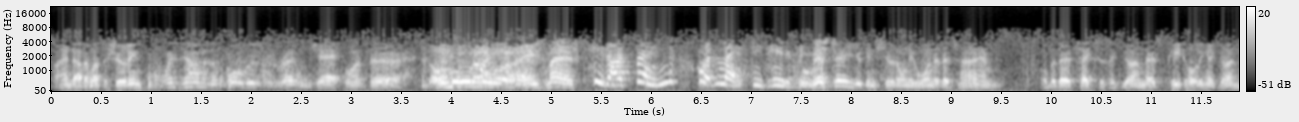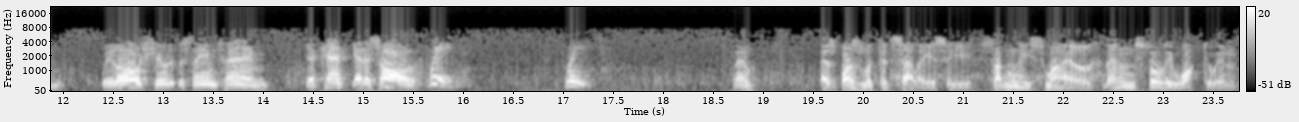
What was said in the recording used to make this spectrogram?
find out about the shooting? Went down to the boulders with Red and Jack. What there? Don't move anyone. Hey, he's masked. He's our friend. Oh, at last he's here. Mister, you can shoot only one at a time. Over there, Tex has a gun. There's Pete holding a gun. We'll all shoot at the same time. You can't get us all. Wait. Wait. Well, as Buzz looked at Sally, she suddenly smiled, then slowly walked to him.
